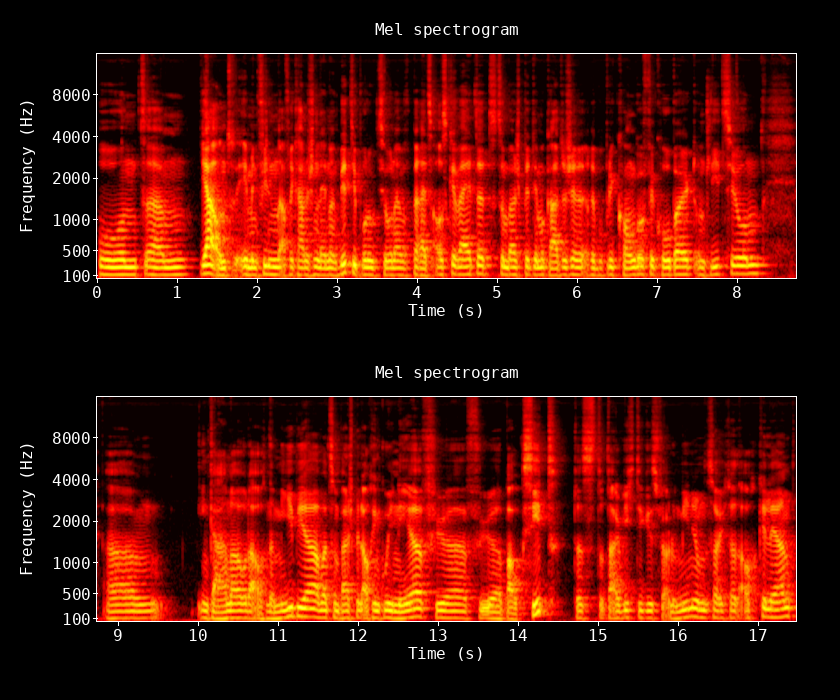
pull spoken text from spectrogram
Und ähm, ja, und eben in vielen afrikanischen Ländern wird die Produktion einfach bereits ausgeweitet, zum Beispiel Demokratische Republik Kongo für Kobalt und Lithium, ähm, in Ghana oder auch Namibia, aber zum Beispiel auch in Guinea für, für Bauxit, das total wichtig ist für Aluminium, das habe ich dort auch gelernt,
